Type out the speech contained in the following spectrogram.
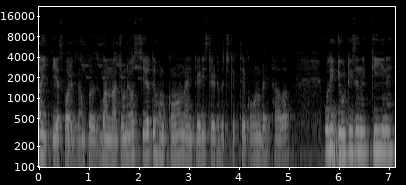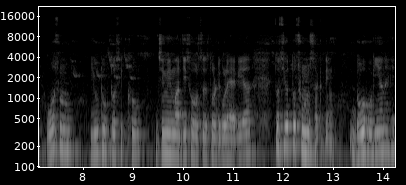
ਆਈਪੀਐਸ ਫੋਰ ਐਗਜ਼ਾਮਪਲ ਬਣਨਾ ਚਾਹੁੰਦੇ ਹੋ। ਉਸ ਚੇਅਰ ਤੇ ਹੁਣ ਕੌਣ ਹੈ? ਕਿਹੜੀ ਸਟੇਟ ਵਿੱਚ ਕਿੱਥੇ ਕੌਣ ਬੈਠਾ ਵਾ? ਉਹਦੀ ਡਿਊਟੀਜ਼ ਨੇ, ਕੀ ਨੇ? ਉਹ ਸੁਣੋ। YouTube ਤੋਂ ਸਿੱਖੋ। ਜਿਵੇਂ ਮਰਜ਼ੀ ਸੋਰਸਸ ਤੁਹਾਡੇ ਕੋਲ ਹੈਗੇ ਆ। ਤੁਸੀਂ ਉਹ ਤੋਂ ਸੁਣ ਸਕਦੇ ਹੋ। ਦੋ ਹੋ ਗਈਆਂ ਨੇ ਇਹ।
